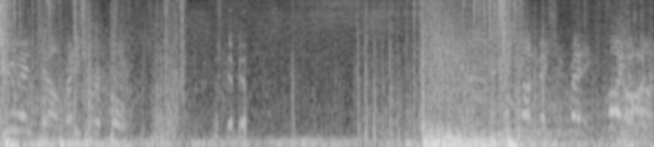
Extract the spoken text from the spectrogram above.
New intel, ready for report. Yep, yep, yep. Gun mission ready. Find God.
